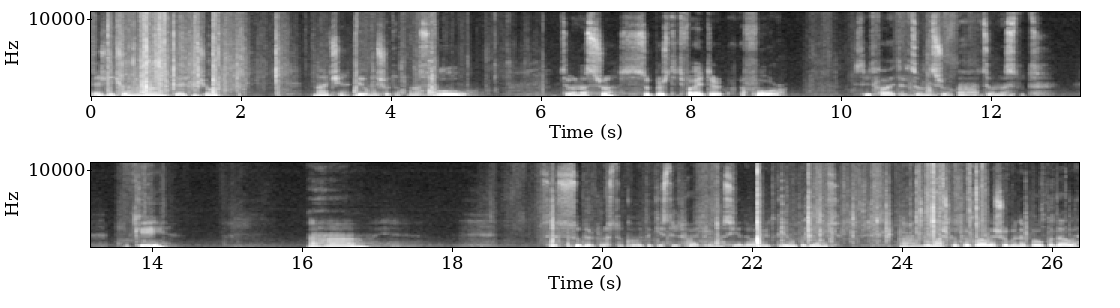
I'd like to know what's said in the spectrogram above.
Теж нічого немає, теж нічого. Наче. Дивимося, що тут у нас. Оу. Це у нас що? Super Street Fighter 4. Street Fighter, це у нас що? А, це у нас тут. Окей. Ага. Це супер просто, коли такий Street Fighter у нас є. Давай відкриємо, подивимось. Ага, бумажку приклали, щоб не повипадали.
